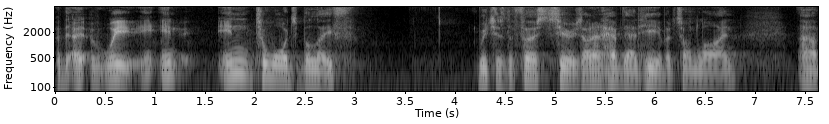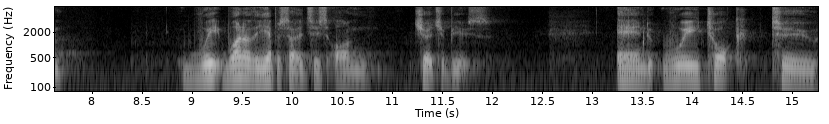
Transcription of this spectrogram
uh, we, in, in Towards Belief, which is the first series. I don't have that here, but it's online. Um, we, one of the episodes is on church abuse. And we talk to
